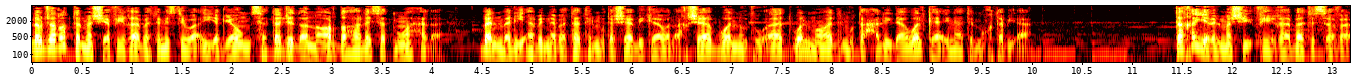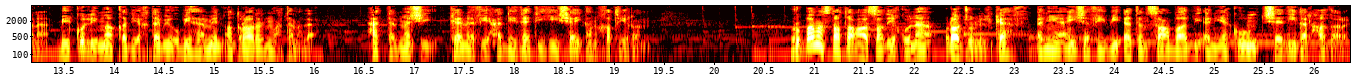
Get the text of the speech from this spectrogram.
لو جربت المشي في غابة استوائية اليوم ستجد أن أرضها ليست موهدة بل مليئة بالنباتات المتشابكة والأخشاب والنتوءات والمواد المتحللة والكائنات المختبئة. تخيل المشي في غابات السافانا بكل ما قد يختبئ بها من أضرار محتملة. حتى المشي كان في حد ذاته شيئا خطيرا. ربما استطاع صديقنا رجل الكهف أن يعيش في بيئة صعبة بأن يكون شديد الحذر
